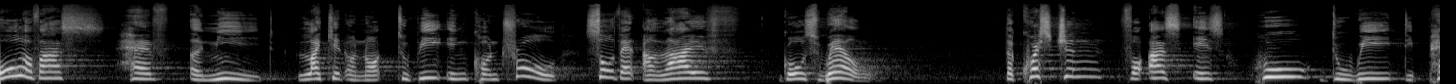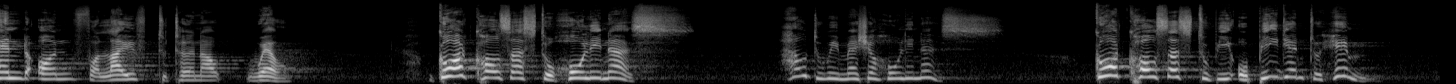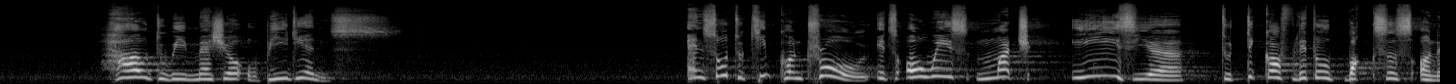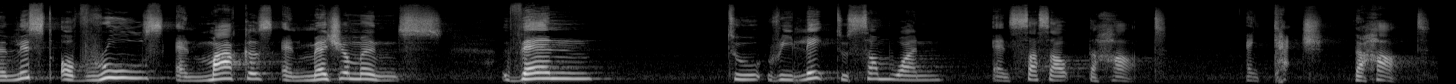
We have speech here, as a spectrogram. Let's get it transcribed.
all of us have a need, like it or not, to be in control so that our life goes well. The question for us is who do we depend on for life to turn out well? God calls us to holiness. How do we measure holiness? God calls us to be obedient to Him. How do we measure obedience? And so, to keep control, it's always much easier to tick off little boxes on a list of rules and markers and measurements than to relate to someone and suss out the heart and catch the heart.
